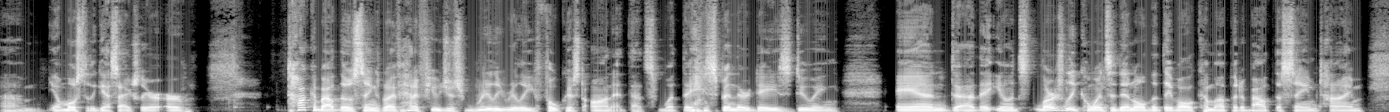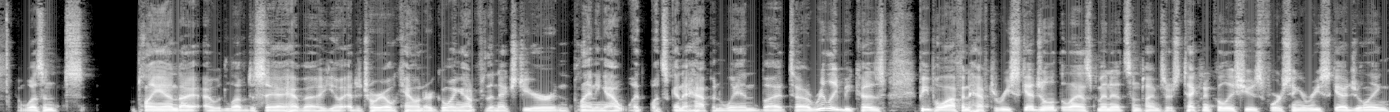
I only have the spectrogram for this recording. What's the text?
Um, you know, most of the guests actually are, are talk about those things, but I've had a few just really, really focused on it. That's what they spend their days doing and uh, that you know it's largely coincidental that they've all come up at about the same time. It wasn't planned. I, I would love to say I have a you know editorial calendar going out for the next year and planning out what what's going to happen when, but uh, really because people often have to reschedule at the last minute. Sometimes there's technical issues forcing a rescheduling.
